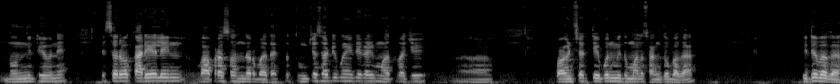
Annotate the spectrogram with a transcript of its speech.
नोंदणी ठेवणे हे सर्व कार्यालयीन वापरासंदर्भात आहेत. तर तुमच्यासाठी पण इथे काही महत्त्वाचे पॉईंट्स आहेत ते पण मी तुम्हाला सांगतो बघा. इथे बघा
